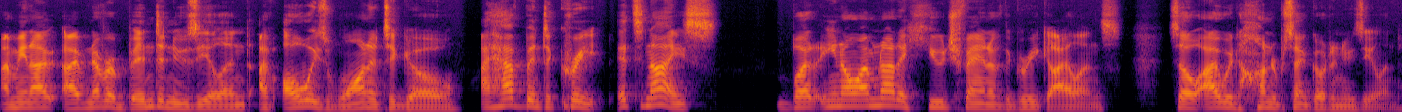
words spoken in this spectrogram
I mean, I, I've never been to New Zealand. I've always wanted to go. I have been to Crete. It's nice, but you know, I'm not a huge fan of the Greek islands. So I would 100% go to New Zealand.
